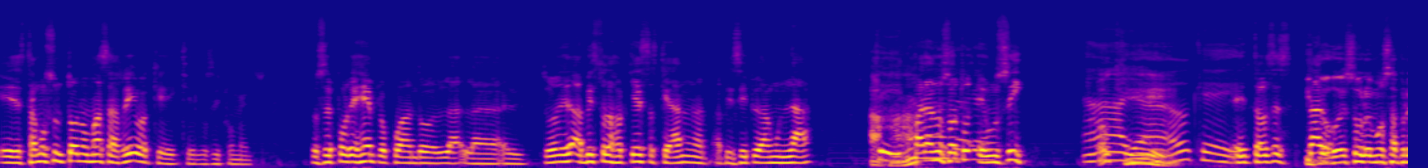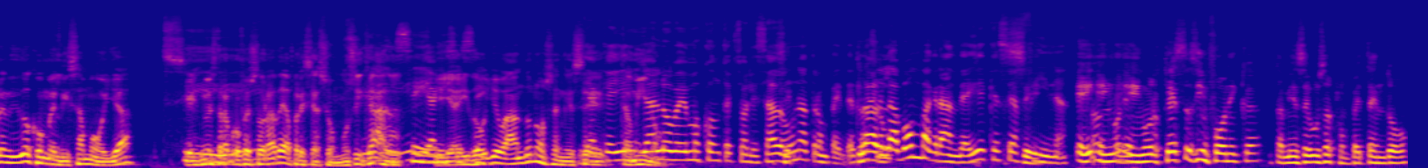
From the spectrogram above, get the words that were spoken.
eh, estamos un tono más arriba que, los instrumentos. Entonces, por ejemplo, cuando la, tú has visto las orquestas que dan al principio dan un la, para nosotros es un sí. Ah, ya, ok. Entonces, y todo eso lo hemos aprendido con Melissa Moya, que es nuestra profesora de apreciación musical. y ella ha ido llevándonos en ese y camino. Ya lo vemos contextualizado en una trompeta. Entonces la bomba grande, ahí es que se afina. En, orquesta sinfónica también se usa trompeta en do.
